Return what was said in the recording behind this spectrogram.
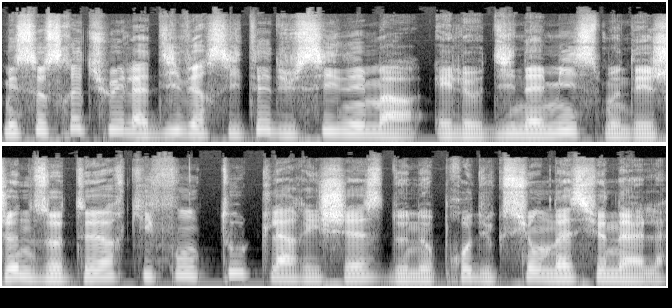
mais ce serait tuer la diversité du cinéma et le dynamisme des jeunes auteurs qui font toute la richesse de nos productions nationales.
